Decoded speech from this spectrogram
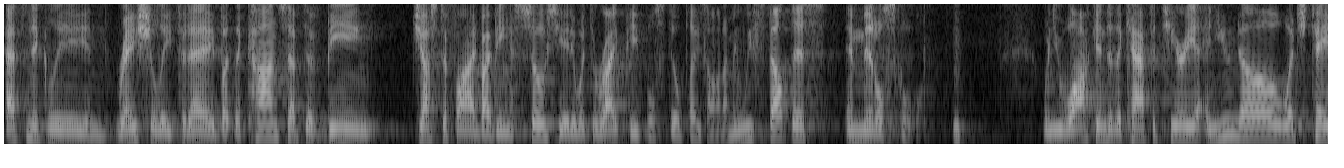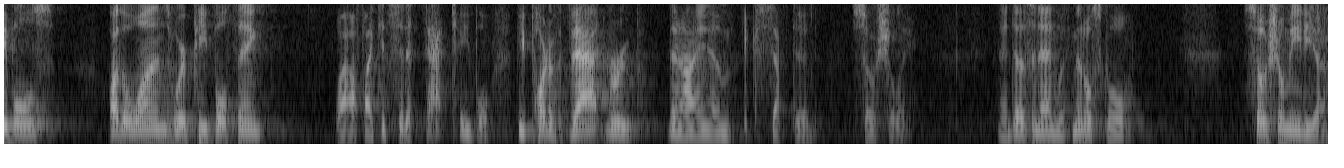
ethnically and racially today, but the concept of being justified by being associated with the right people still plays on. I mean, we felt this in middle school. when you walk into the cafeteria and you know which tables are the ones where people think, wow, if I could sit at that table, be part of that group, then I am accepted socially. And it doesn't end with middle school. Social media.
